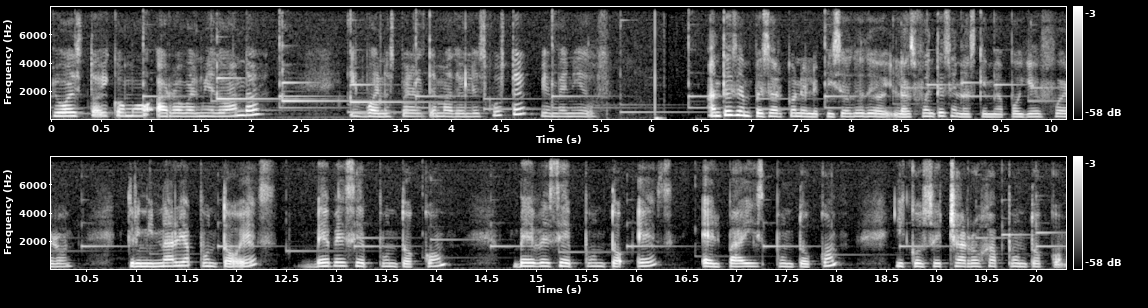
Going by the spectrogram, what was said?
Yo estoy como arroba el miedo anda. Y bueno, espero el tema de hoy les guste. Bienvenidos. Antes de empezar con el episodio de hoy, las fuentes en las que me apoyé fueron criminalia.es, bbc.com, bbc.es, elpaís.com y cosecharroja.com.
